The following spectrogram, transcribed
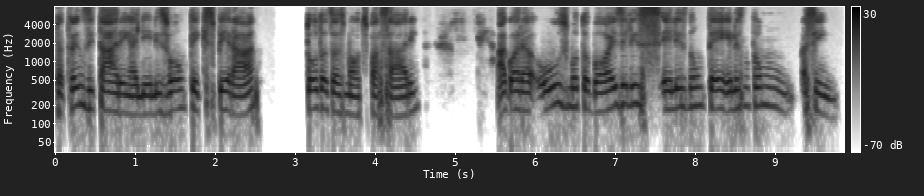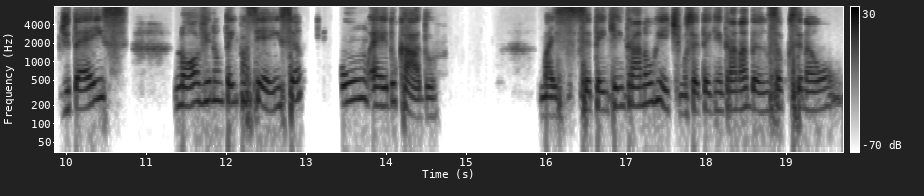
para transitarem ali, eles vão ter que esperar todas as motos passarem. Agora, os motoboys, eles, eles não têm, eles não estão, assim, de 10, 9 não tem paciência, um é educado. Mas você tem que entrar no ritmo, você tem que entrar na dança, porque senão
